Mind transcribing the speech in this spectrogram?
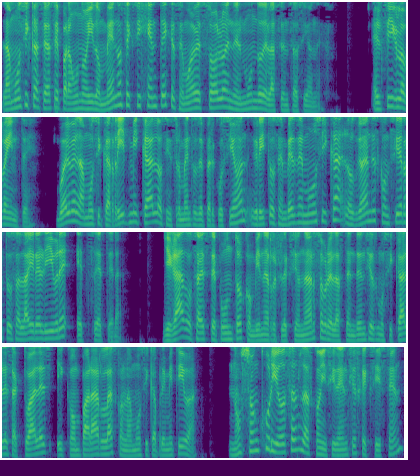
La música se hace para un oído menos exigente que se mueve solo en el mundo de las sensaciones. El siglo XX. Vuelve la música rítmica, los instrumentos de percusión, gritos en vez de música, los grandes conciertos al aire libre, etc. Llegados a este punto, conviene reflexionar sobre las tendencias musicales actuales y compararlas con la música primitiva. ¿No son curiosas las coincidencias que existen?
